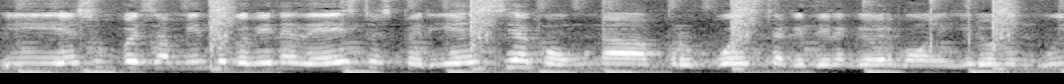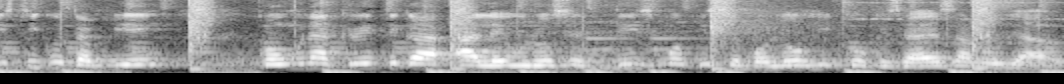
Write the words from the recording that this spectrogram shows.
Y es un pensamiento que viene de esta experiencia con una propuesta que tiene que ver con el giro lingüístico y también con una crítica al eurocentrismo epistemológico que se ha desarrollado.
